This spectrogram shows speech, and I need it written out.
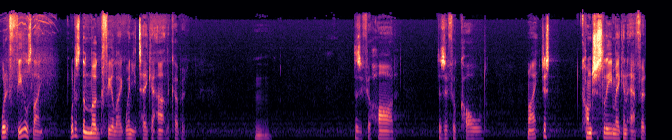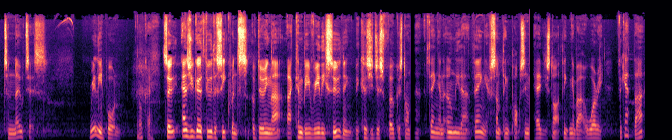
what it feels like. What does the mug feel like when you take it out of the cupboard? Does it feel hard? Does it feel cold? Right? Just consciously make an effort to notice. Really important. okay. So as you go through the sequence of doing that, that can be really soothing because you're just focused on that thing and only that thing. If something pops in your head, you start thinking about a worry. Forget that.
